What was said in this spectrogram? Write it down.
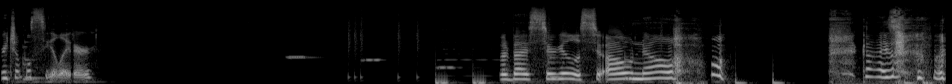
Rachel, we'll see you later. What about cereal? Oh no! Guys!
